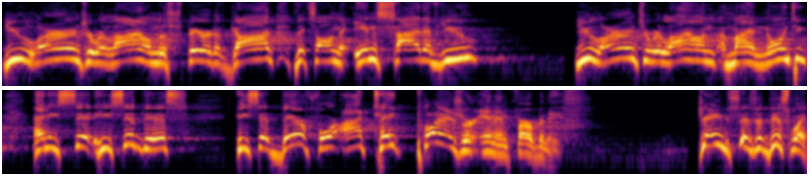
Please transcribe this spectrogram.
You learn to rely on the Spirit of God that's on the inside of you. You learn to rely on my anointing. And he said, he said this, he said, therefore I take pleasure in infirmities. James says it this way.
